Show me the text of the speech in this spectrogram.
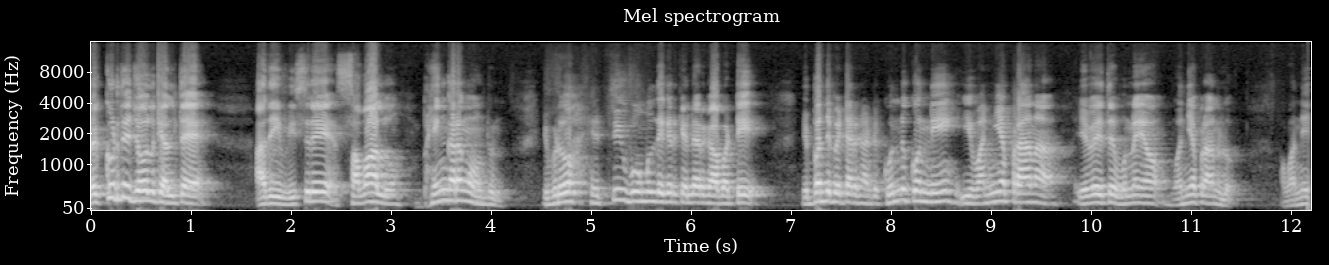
ప్రకృతి జోలికి వెళ్తే అది విసిరే సవాలు భయంకరంగా ఉంటుంది. ఇప్పుడు హెచ్సి భూముల దగ్గరికి వెళ్ళారు కాబట్టి ఇబ్బంది పెట్టారు కాబట్టి కొన్ని కొన్ని ఈ వన్యప్రాణ ఏవైతే ఉన్నాయో వన్యప్రాణులు అవన్నీ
